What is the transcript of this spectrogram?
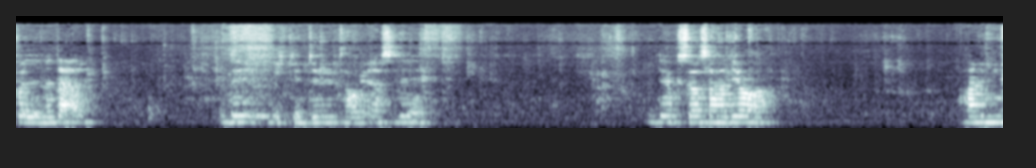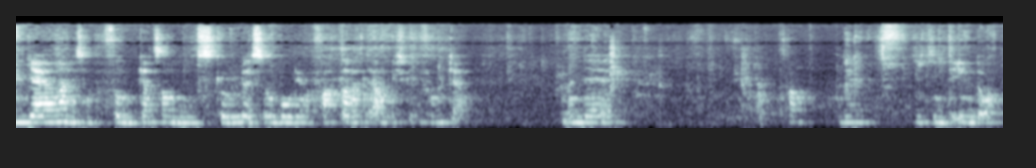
få i mig där. Det gick ju inte överhuvudtaget. Alltså det, det är också så hade jag hade min hjärna liksom funkat som den skulle så borde jag fattat att det aldrig skulle funka. Men det... Ja, det gick inte in då.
